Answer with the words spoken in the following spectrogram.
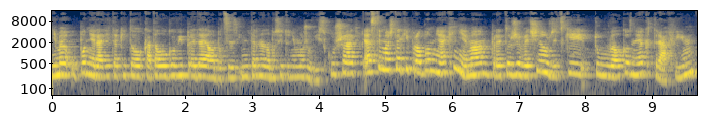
nemajú úplne radi takýto katalógový predaj alebo cez internet, lebo si to nemôžu vyskúšať. Ja s tým až taký problém nejaký nemám, pretože väčšinou vždycky tú veľkosť nejak trafím.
